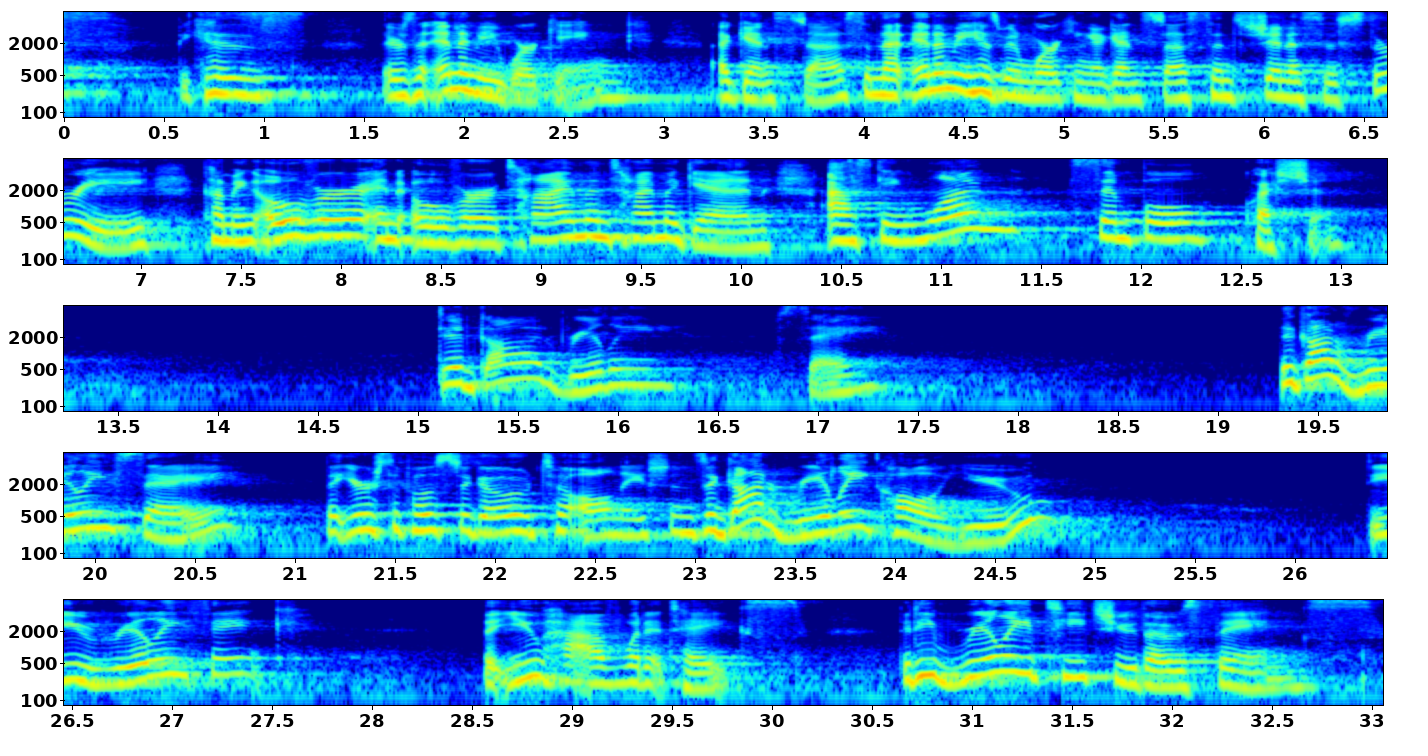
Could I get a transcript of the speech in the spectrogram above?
because there's an enemy working against us, and that enemy has been working against us since Genesis 3, coming over and over, time and time again, asking one simple question Did God really say? Did God really say that you're supposed to go to all nations? Did God really call you? Do you really think that you have what it takes? Did He really teach you those things?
